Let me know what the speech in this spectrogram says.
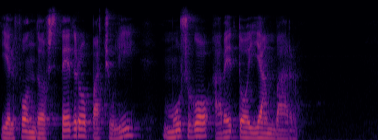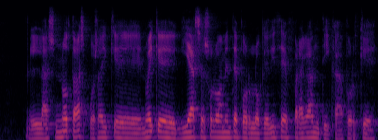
Y el fondo es cedro, pachulí, musgo, abeto y ámbar. Las notas, pues hay que, no hay que guiarse solamente por lo que dice fragántica, porque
